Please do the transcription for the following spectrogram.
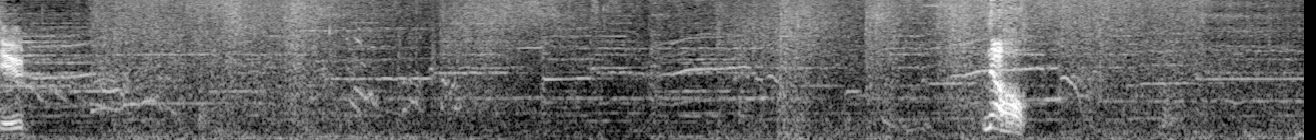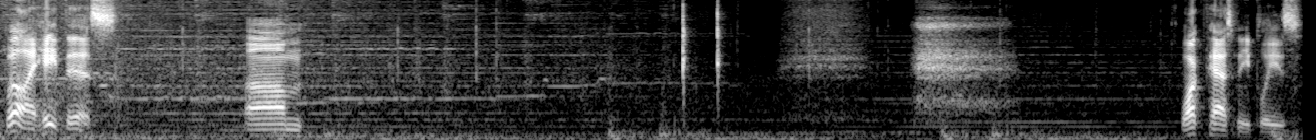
Dude. No! Well, I hate this. Um... Walk past me, please.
